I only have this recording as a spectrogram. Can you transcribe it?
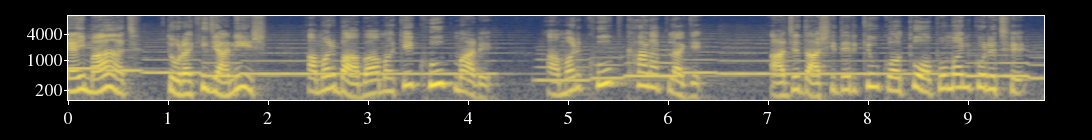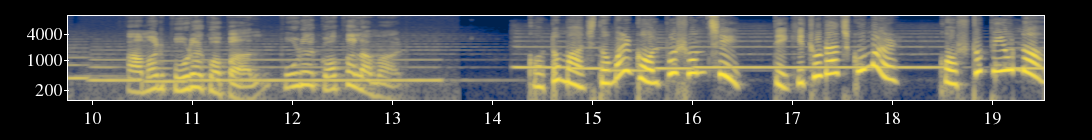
এই মাছ, তোরা কি জানিস, আমার বাবা আমাকে খুব মারে, আমার খুব খারাপ লাগে, আজ দাসীদেরকেও কত অপমান করেছে। আমার পোড়া কপাল পোড়া কপাল আমার। কত মাছ তোমার গল্প শুনছি। দেখেছ রাজকুমার? কষ্ট পেও না।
